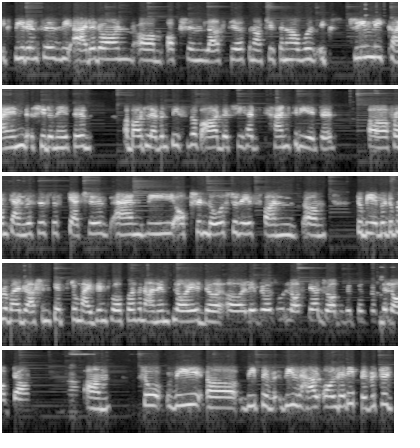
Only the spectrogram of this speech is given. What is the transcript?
experiences. We added on um, options last year. Sonakshi Sinha was extremely kind. She donated about 11 pieces of art that she had hand created uh, from canvases to sketches, and we optioned those to raise funds um, to be able to provide ration kits to migrant workers and unemployed uh, uh, laborers who lost their jobs because of the lockdown. Um, so we uh, we piv- we had already pivoted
